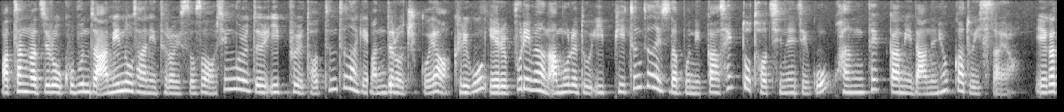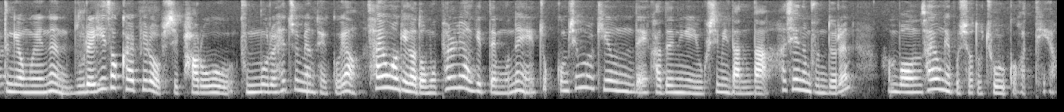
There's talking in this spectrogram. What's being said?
마찬가지로 고분자 아미노산이 들어있어서 식물들 잎을 더 튼튼하게 만들어주고요. 그리고 얘를 뿌리면 아무래도 잎이 튼튼해지다 보니까 색도 더 진해지고 광택감이 나는 효과도 있어요. 얘 같은 경우에는 물에 희석할 필요 없이 바로 분무를 해주면 되고요. 사용하기가 너무 편리하기 때문에 조금 식물 키우는데 가드닝에 욕심이 난다 하시는 분들은 한번 사용해 보셔도 좋을 것 같아요.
